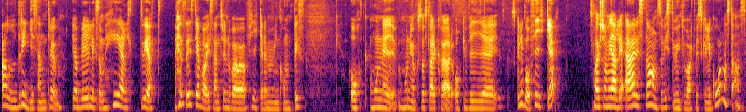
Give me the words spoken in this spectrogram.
aldrig i centrum. Jag blir liksom helt, du vet, sist jag var i centrum då var jag och fikade med min kompis. Och hon är, hon är också starkskör och vi eh, skulle gå och fika. Och eftersom vi aldrig är i stan så visste vi inte vart vi skulle gå någonstans.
